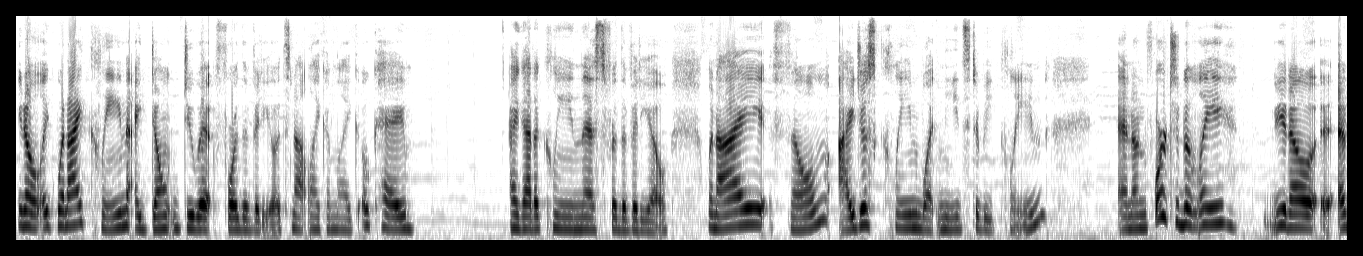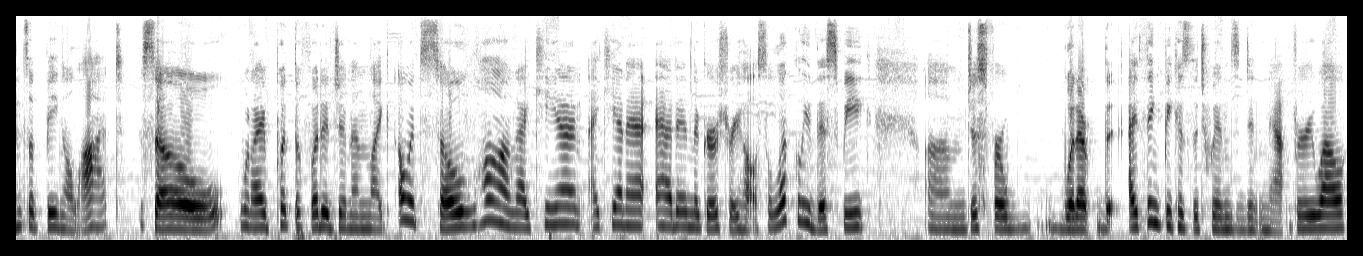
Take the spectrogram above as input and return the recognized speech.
you know, like when I clean, I don't do it for the video. It's not like I'm like, okay, I gotta clean this for the video. When I film, I just clean what needs to be clean. And unfortunately, you know, it ends up being a lot. So when I put the footage in, I'm like, oh, it's so long. I can't, I can't add in the grocery haul. So luckily this week, um, just for whatever. I think because the twins didn't nap very well,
